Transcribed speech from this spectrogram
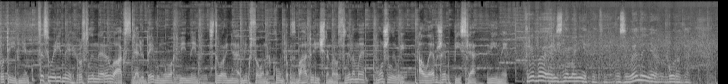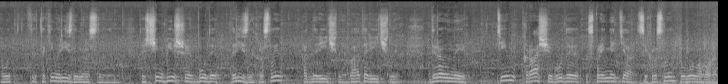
потрібні. Це своєрідний рослинний релакс для людей в умовах війни. Створення міксованих клумб з багаторічними рослинами можливий, але вже після війни. Треба різноманітнити озеленення города от такими різними рослинами. Тобто, чим більше буде різних рослин, однорічних, багаторічних, деревних, тим краще буде сприйняття цих рослин в умовах города.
